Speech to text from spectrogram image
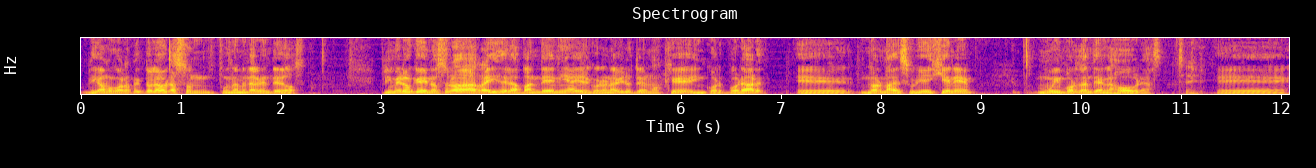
digamos, con respecto a la obra, son fundamentalmente dos. Primero que nosotros a raíz de la pandemia y del coronavirus tenemos que incorporar eh, normas de seguridad y higiene muy importantes en las obras. Sí. Eh,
